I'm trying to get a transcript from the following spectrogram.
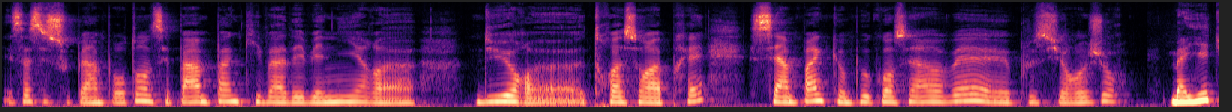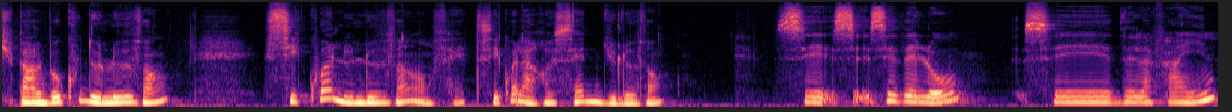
Et ça, c'est super important. C'est pas un pain qui va devenir euh, dur euh, trois heures après. C'est un pain qu'on peut conserver plusieurs jours. Maillé, tu parles beaucoup de levain. C'est quoi le levain en fait? C'est quoi la recette du levain? C'est de l'eau, c'est de la farine.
